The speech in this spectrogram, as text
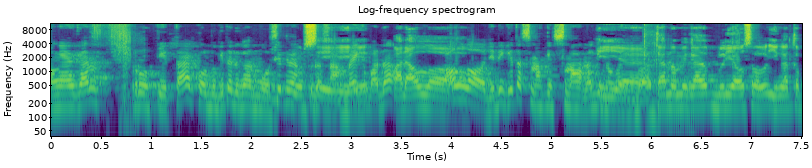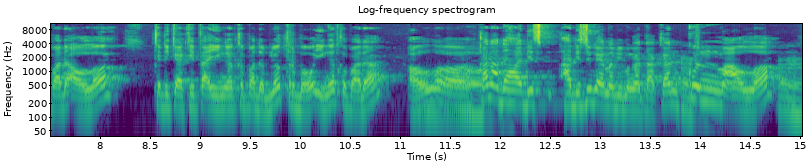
mengaitkan ruh kita kalau kita dengan mursyid yang sudah sampai kepada pada Allah. Allah. Jadi kita semakin semangat lagi Iya, karena mereka beliau selalu ingat kepada Allah. Ketika kita ingat kepada beliau, terbawa ingat kepada Allah. Allah. Kan ada hadis hadis juga yang Nabi mengatakan, kun ma'allah, Hmm.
